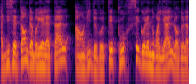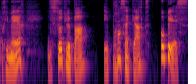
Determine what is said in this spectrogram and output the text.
À 17 ans, Gabriel Attal a envie de voter pour Ségolène Royal lors de la primaire. Il saute le pas et prend sa carte au PS.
